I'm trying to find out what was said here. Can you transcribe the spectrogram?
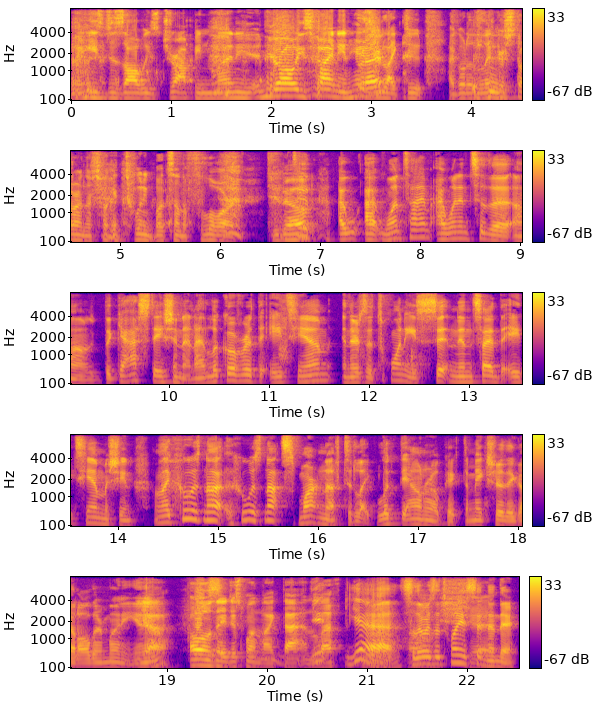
and he's just always dropping money and you're always finding his? Right? You're like, dude, I go to the liquor store and there's fucking 20 bucks on the floor. You know? Dude, I, at one time I went into the um, the gas station and I look over at the ATM and there's a twenty sitting inside the ATM machine. I'm like, who is not who is not smart enough to like look down real quick to make sure they got all their money? You know? yeah. Oh, they just went like that and Yeah, left. yeah. So there was Oh, a twenty sitting in there,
